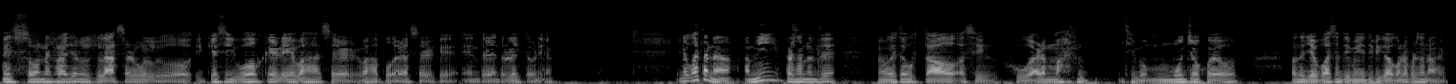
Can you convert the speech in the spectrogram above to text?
pezones rayos láser, boludo. Y que si vos querés vas a hacer, vas a poder hacer que entre dentro de la historia. Y no cuesta nada. A mí, personalmente, me hubiese gustado así, jugar más, tipo, muchos juegos donde yo pueda sentirme identificado con los personajes.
